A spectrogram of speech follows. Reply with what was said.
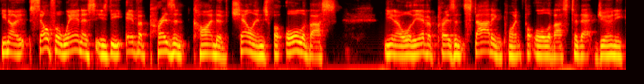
you know, self awareness is the ever present kind of challenge for all of us, you know, or the ever present starting point for all of us to that journey.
